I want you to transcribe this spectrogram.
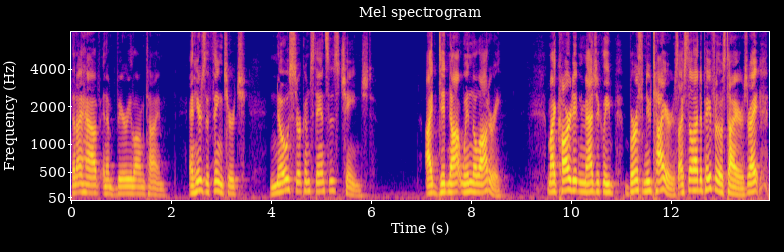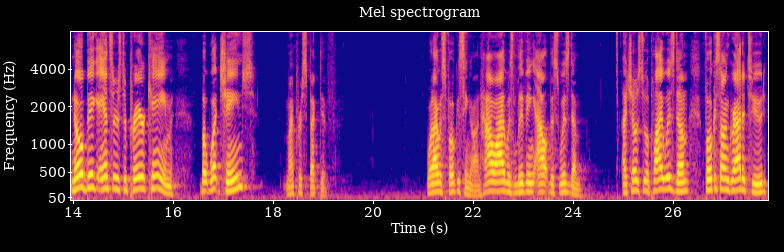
than I have in a very long time. And here's the thing, church no circumstances changed. I did not win the lottery. My car didn't magically birth new tires. I still had to pay for those tires, right? No big answers to prayer came. But what changed? My perspective. What I was focusing on, how I was living out this wisdom. I chose to apply wisdom, focus on gratitude,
